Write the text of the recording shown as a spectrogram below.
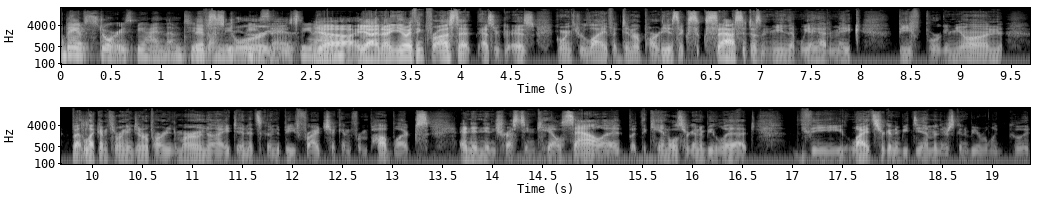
they have stories behind them too. They have stories, pieces, you know? yeah, yeah. And I, you know, I think for us that as we as going through life, a dinner party is a success. It doesn't mean that we had to make beef bourguignon, but like I'm throwing a dinner party tomorrow night, and it's going to be fried chicken from Publix and an interesting kale salad. But the candles are going to be lit, the lights are going to be dim, and there's going to be really good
